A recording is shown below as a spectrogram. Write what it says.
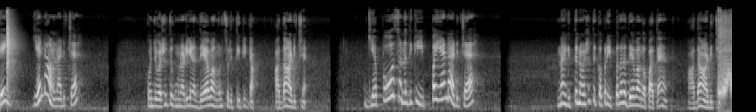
டேய் என்ன அவன் அடித்த கொஞ்சம் வருஷத்துக்கு முன்னாடி என்ன தேவாங்கன்னு சொல்லி திட்டிட்டான். அதான் அடித்தேன் எப்போ சொன்னதுக்கு இப்போ ஏன்டா அடித்த நான் இத்தனை வருஷத்துக்கு அப்புறம் இப்போ தான் தேவாங்க பார்த்தேன். அதான் அடித்தேன்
